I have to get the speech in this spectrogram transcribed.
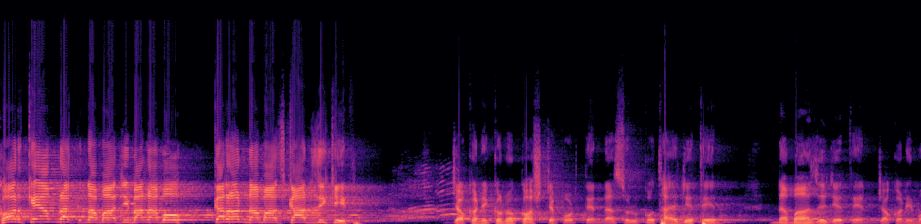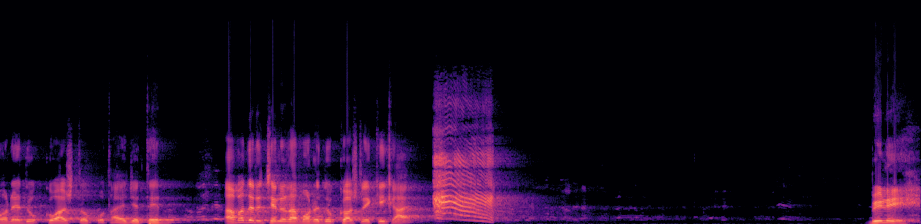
ঘরকে আমরা নামাজি বানাবো। কারণ নামাজ কার জিকির? যখনই কোনো কষ্টে পড়তেন রাসুল কোথায় যেতেন? নামাজে যেতেন। যখনই মনে দুঃখ আসতো, কোথায় যেতেন? আমাদের ছেলেরা মনে দুঃখ আসলে কি খায়? বিড়ি।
